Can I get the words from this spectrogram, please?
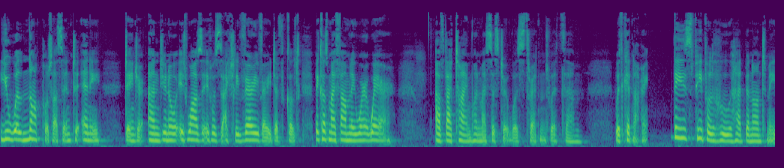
you will not put us into any danger." And you know, it was it was actually very very difficult because my family were aware of that time when my sister was threatened with um, with kidnapping these people who had been on to me,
